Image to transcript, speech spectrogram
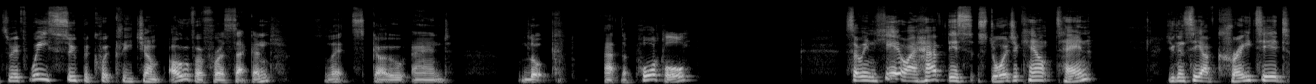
So if we super quickly jump over for a second, so let's go and look at the portal. So in here, I have this storage account 10. You can see I've created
